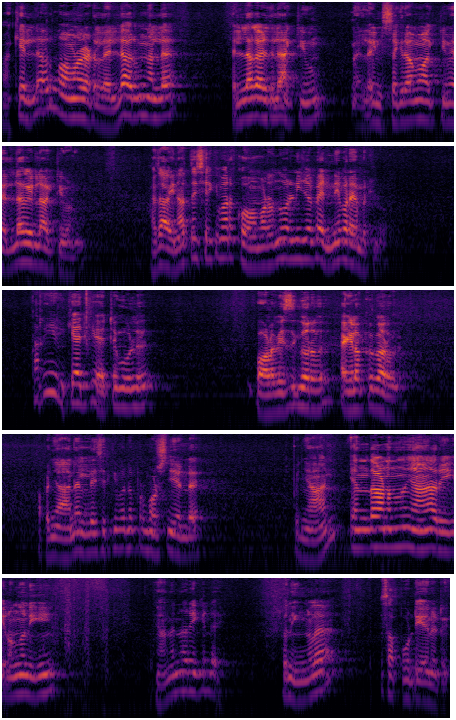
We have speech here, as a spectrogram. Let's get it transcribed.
ബാക്കി എല്ലാവരും കോമഡായിട്ടല്ല എല്ലാവരും നല്ല എല്ലാ കാര്യത്തിലും ആക്റ്റീവും എല്ലാ ഇൻസ്റ്റാഗ്രാമും ആക്റ്റീവും എല്ലാ കാര്യത്തിലും ആക്റ്റീവാണ് അത് അതിനകത്ത് ശരിക്കും പറഞ്ഞാൽ കോമഡെന്ന് പറഞ്ഞാൽ ചിലപ്പോൾ എന്നെ പറയാൻ പറ്റുള്ളൂ കാരണം എനിക്കായിരിക്കും ഏറ്റവും കൂടുതൽ ഫോളോവേഴ്സും കുറവ് അതിലൊക്കെ കുറവ്. അപ്പം ഞാനല്ലേ ശരിക്കും പറഞ്ഞാൽ പ്രൊമോഷൻ ചെയ്യണ്ടേ? അപ്പം ഞാൻ എന്താണെന്ന് ഞാൻ അറിയണമെന്നുണ്ടെങ്കിൽ ഞാൻ തന്നെ അറിയിക്കണ്ടേ? അപ്പം നിങ്ങളെ സപ്പോർട്ട് ചെയ്യാനായിട്ട്.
